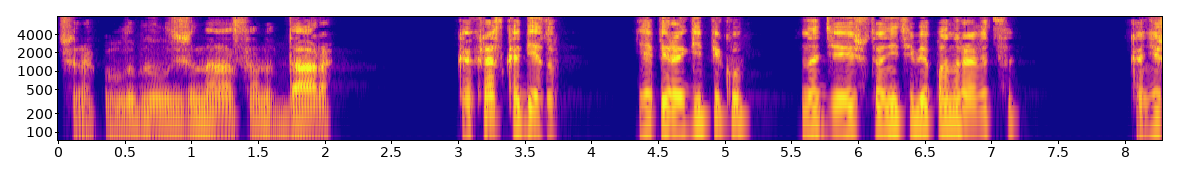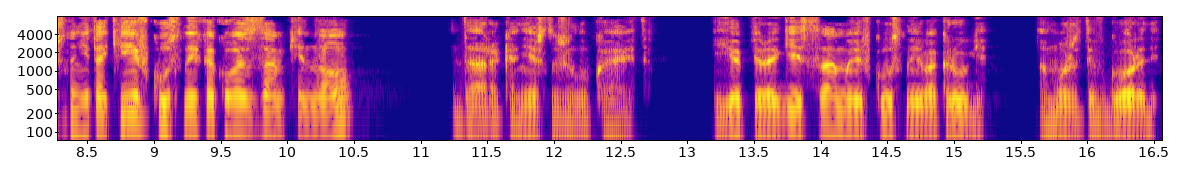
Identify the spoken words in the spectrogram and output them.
Широко улыбнулась жена Асана Дара. «Как раз к обеду. Я пироги пеку. Надеюсь, что они тебе понравятся. Конечно, не такие вкусные, как у вас в замке, но...» Дара, конечно же, лукавит. Ее пироги самые вкусные в округе, а может и в городе.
